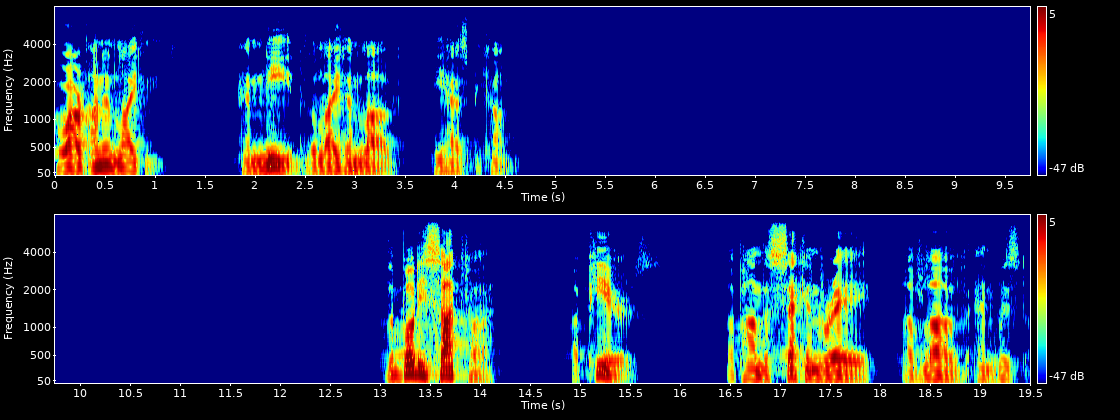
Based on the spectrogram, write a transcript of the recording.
who are unenlightened and need the light and love he has become. The Bodhisattva appears upon the second ray of love and wisdom.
